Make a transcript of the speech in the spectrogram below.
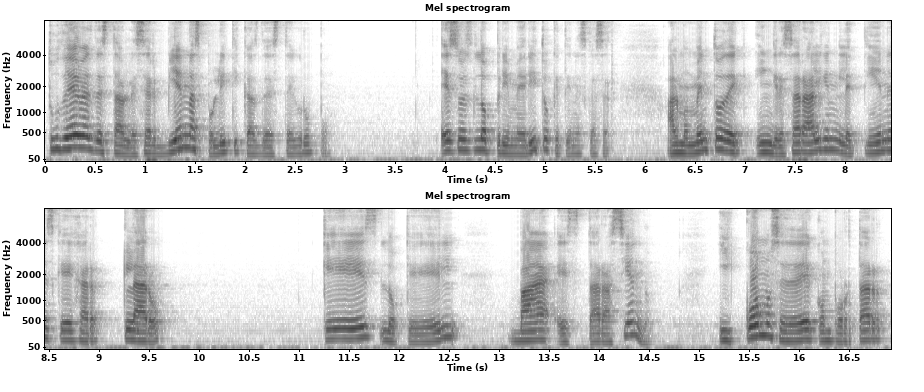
Tú debes de establecer bien las políticas de este grupo. Eso es lo primerito que tienes que hacer. Al momento de ingresar a alguien le tienes que dejar claro qué es lo que él va a estar haciendo y cómo se debe comportar,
